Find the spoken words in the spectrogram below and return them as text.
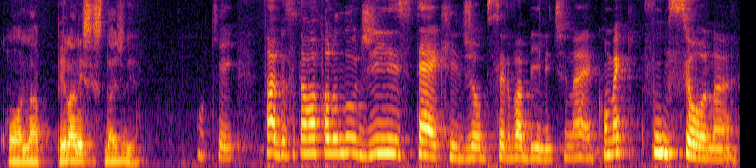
com, na, pela necessidade dele. Ok. Fábio, você estava falando de stack de observability, né? Como é que funciona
